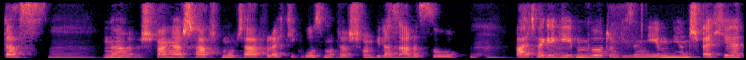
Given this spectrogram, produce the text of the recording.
das, mhm. ne, Schwangerschaft, Mutter, vielleicht die Großmutter schon, wie das mhm. alles so mhm. weitergegeben hm. wird und diese Nebennierenschwäche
